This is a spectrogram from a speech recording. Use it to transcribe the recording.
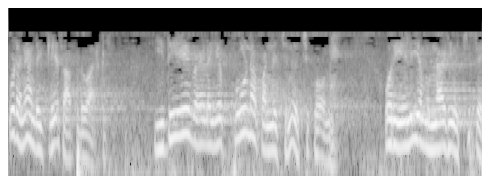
உடனே அந்த இட்லியை சாப்பிடுவார்கள். இதே வேலையை பூனை பண்ணுச்சுன்னு வச்சுக்கோமே. ஒரு எலியை முன்னாடி வச்சுட்டு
